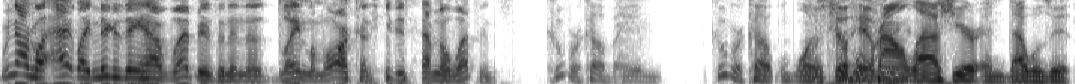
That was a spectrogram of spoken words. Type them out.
we're not gonna act like niggas ain't have weapons and then blame Lamar because he didn't have no weapons. Cooper Kupp and Cooper Kupp won a triple crown nigga. last year, and that was it.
